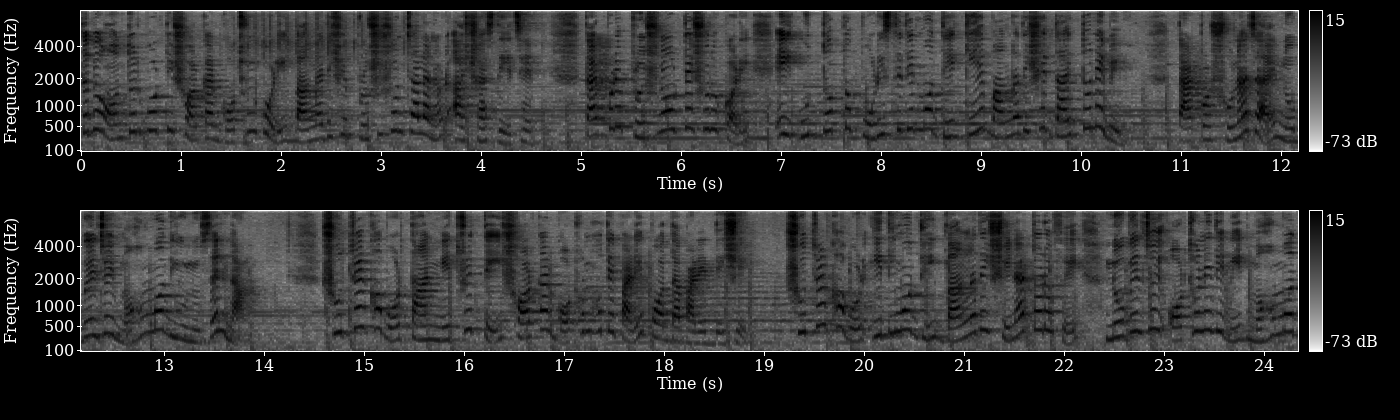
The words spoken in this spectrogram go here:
তবে অন্তর্বর্তী সরকার গঠন করে বাংলাদেশের প্রশাসন চালানোর আশ্বাস দিয়েছেন। তারপরে প্রশ্ন উঠতে শুরু করে, এই উত্তপ্ত পরিস্থিতির মধ্যে কে বাংলাদেশের দায়িত্ব নেবেন? তারপর শোনা যায়, নোবেলজয়ী মোহাম্মদ ইউনুসের নাম। সূত্রের খবর, তার নেতৃত্বেই সরকার গঠন হতে পারে পদ্মাপাড়ের দেশে। সূত্রের খবর, ইতিমধ্যেই বাংলাদেশ সেনার তরফে নোবেলজয়ী অর্থনীতিবিদ মোহাম্মদ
